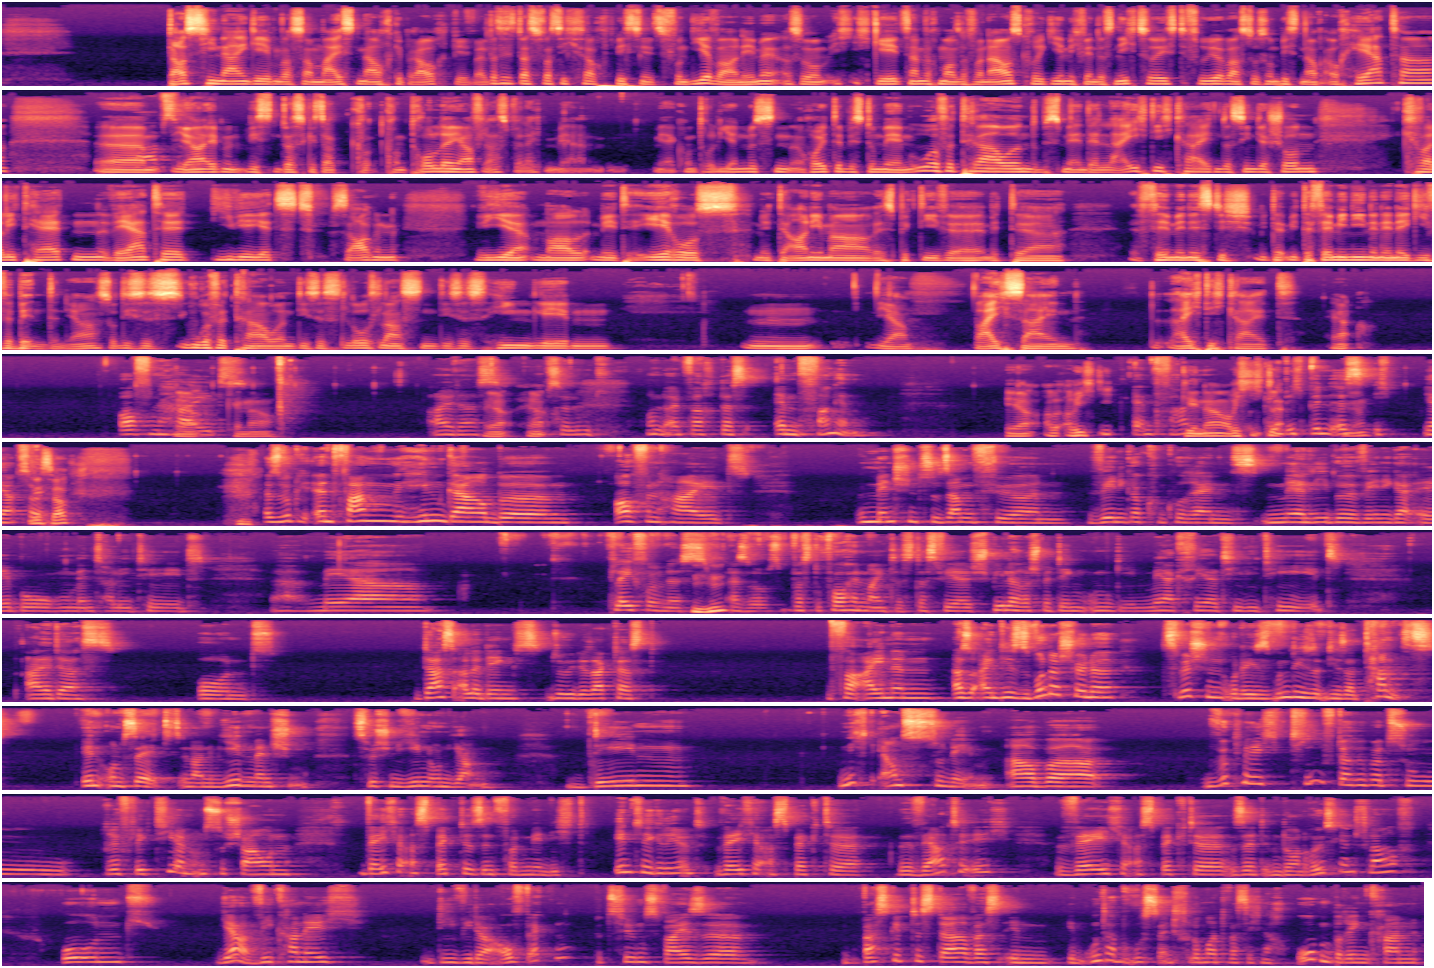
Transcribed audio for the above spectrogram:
das hineingeben, was am meisten auch gebraucht wird. Weil das ist das, was ich auch ein bisschen jetzt von dir wahrnehme. Also ich, ich gehe jetzt einfach mal davon aus, korrigiere mich, wenn das nicht so ist. Früher warst du so ein bisschen auch, auch härter ähm, ja, eben, wie du hast gesagt, Kontrolle, ja, vielleicht vielleicht mehr, mehr kontrollieren müssen. Heute bist du mehr im Urvertrauen, du bist mehr in der Leichtigkeit und das sind ja schon Qualitäten, Werte, die wir jetzt sagen, wir mal mit Eros, mit der Anima, respektive mit der feministisch, mit der, mit der femininen Energie verbinden, ja. So dieses Urvertrauen, dieses Loslassen, dieses Hingeben, mh, mm, ja, Weichsein, Leichtigkeit, ja. Offenheit. Ja, genau. All das, ja, ja. absolut. Und einfach das Empfangen. Ja, aber, aber ich, Empfangen. Genau, aber ich, ich, Und ich bin es, ja, ich, ja sorry. sag. Also wirklich Empfangen, Hingabe, Offenheit, Menschen zusammenführen, weniger Konkurrenz, mehr Liebe, weniger Ellbogen, Mentalität, äh, mehr Playfulness, mhm. also was du vorhin meintest, dass wir spielerisch mit Dingen umgehen, mehr Kreativität, all das. Und das allerdings, so wie du gesagt hast, vereinen, also ein, dieses wunderschöne Zwischen- oder dieses, dieser, dieser Tanz in uns selbst, in einem jeden Menschen, zwischen Yin und Yang, den nicht ernst zu nehmen, aber wirklich tief darüber zu reflektieren und zu schauen, welche Aspekte sind von mir nicht integriert, welche Aspekte bewerte ich, welche Aspekte sind im Dornröschenschlaf und ja, wie kann ich die wieder aufwecken, beziehungsweise was gibt es da, was im, im Unterbewusstsein schlummert, was ich nach oben bringen kann,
